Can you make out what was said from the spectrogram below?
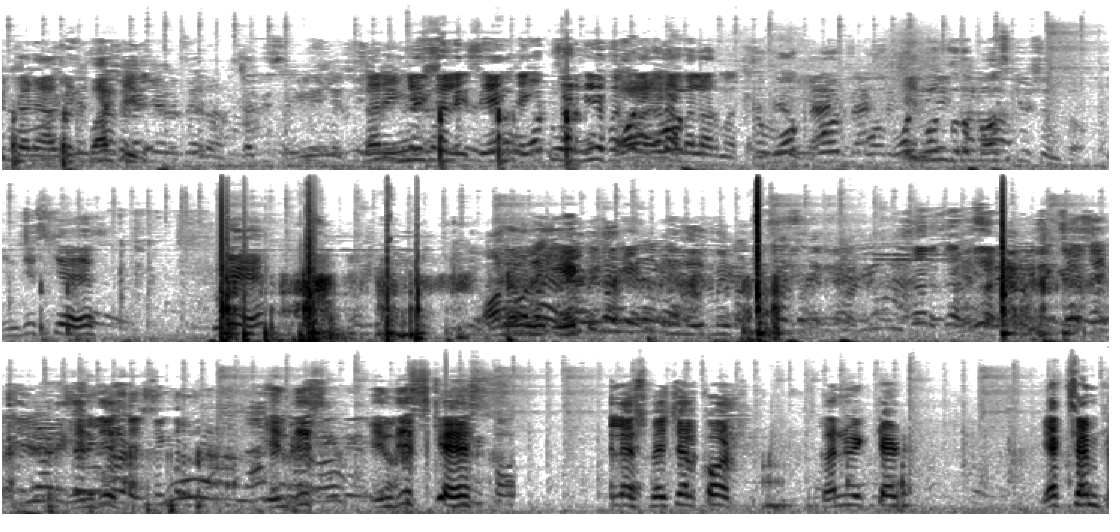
ವಿಚಾರಣೆ ಆಗಲಿಕ್ಕೆ ಬಾಕಿ ಇದೆ. ಸರ್ ಇಂಗ್ಲಿಷ್ ಅಲ್ಲಿ ಸೇಮ್ ಸರ್ ನೀವೇ first ಆಮೇಲೆ ಅವ್ರು ಮಾತಾಡಿ. In this case, today, Honorable eight, in this, in this, in this case, a special court convicted ex-MP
